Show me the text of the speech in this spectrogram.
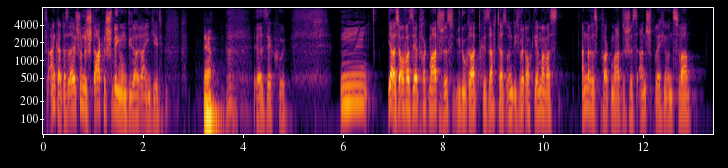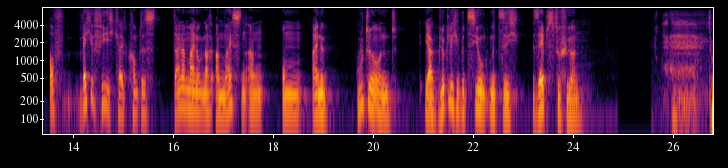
verankert. Das ist halt schon eine starke Schwingung, die da reingeht. Ja. Ja, sehr cool. Mm, ja, ist ja auch was sehr Pragmatisches, wie du gerade gesagt hast. Und ich würde auch gerne mal was anderes Pragmatisches ansprechen, und zwar, auf welche Fähigkeit kommt es deiner Meinung nach am meisten an, um eine gute und ja glückliche Beziehung mit sich selbst zu führen? Du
